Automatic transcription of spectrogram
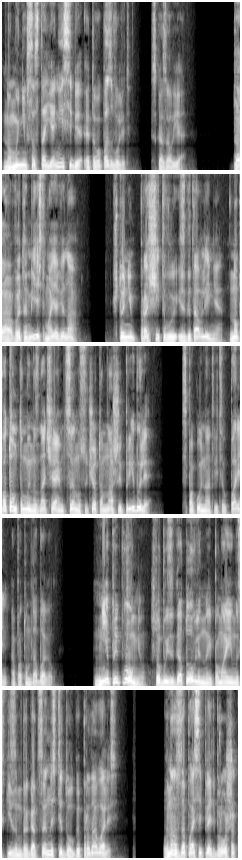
но мы не в состоянии себе этого позволить, сказал я. Да, в этом есть моя вина, что не просчитываю изготовление, но потом-то мы назначаем цену с учетом нашей прибыли, спокойно ответил парень, а потом добавил. Не припомню, чтобы изготовленные по моим эскизам драгоценности долго продавались. У нас в запасе пять брошек,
